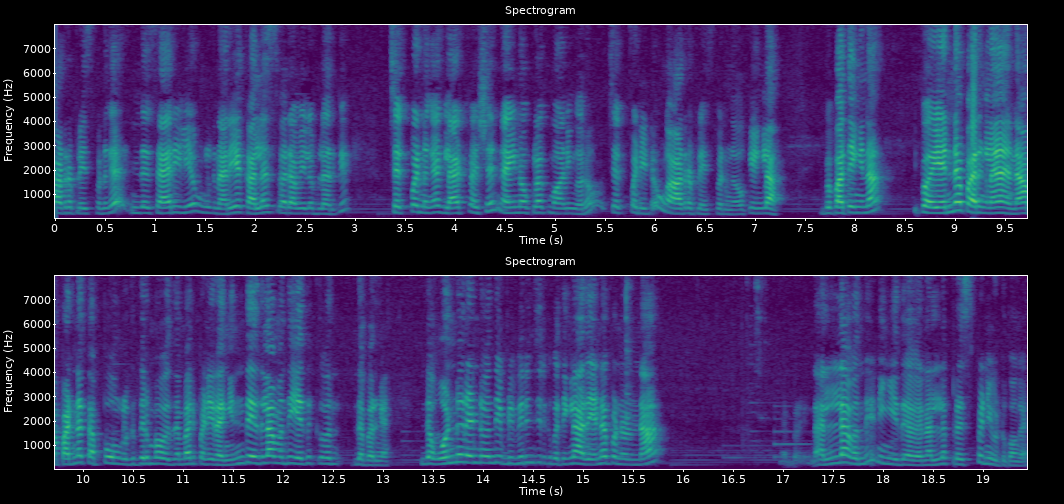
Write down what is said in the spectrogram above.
ஆர்டர் ப்ளேஸ் பண்ணுங்கள் இந்த சாரிலேயே உங்களுக்கு நிறைய கலர்ஸ் வேறு அவைலபிளாக இருக்குது செக் பண்ணுங்கள் glad fashion nine o'clock morning வரும் செக் பண்ணிவிட்டு உங்கள் ஆர்டர் ப்ளேஸ் பண்ணுங்கள் ஓகேங்களா இப்போ பார்த்தீங்கன்னா இப்போ என்ன பாருங்களேன் நான் பண்ண தப்பு உங்களுக்கு திரும்ப இந்த மாதிரி பண்ணிடுறாங்க. இந்த இதெல்லாம் வந்து எதுக்கு வந்து இந்த பாருங்கள் இந்த ஒன்று ரெண்டு வந்து இப்படி விரிஞ்சிருக்கு பார்த்தீங்களா அது என்ன பண்ணணும்னா நல்லா வந்து நீங்கள் இதை நல்லா ப்ரெஸ் பண்ணி விட்டுக்கோங்க.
